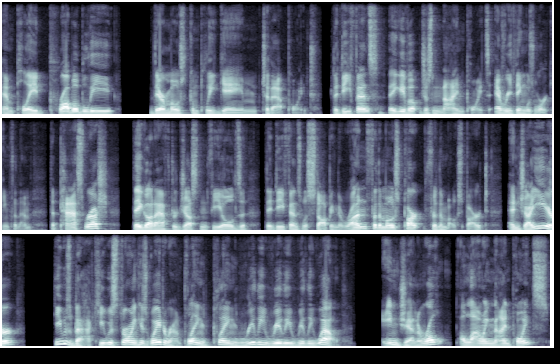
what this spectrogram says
and played probably their most complete game to that point. The defense, they gave up just nine points. Everything was working for them. The pass rush, they got after Justin Fields. The defense was stopping the run for the most part, for the most part. And Jaire, he was back. He was throwing his weight around, playing playing really, really, really well in general, allowing nine points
